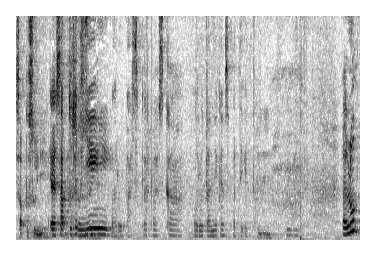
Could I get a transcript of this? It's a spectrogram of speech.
Sabtu sunyi. eh, Sabtu sunyi baru Paskah. Prapaskah. Urutannya kan seperti itu. Mm. Lalu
